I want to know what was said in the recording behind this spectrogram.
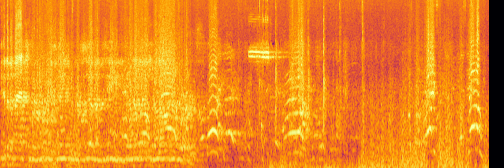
Into the match for number 17, Ronald Go back! Let's go!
